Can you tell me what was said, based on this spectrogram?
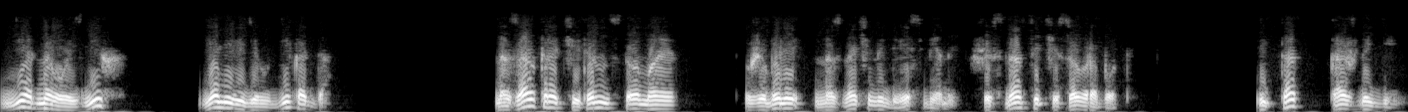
Ни одного из них я не видел никогда. На завтра, 14 мая, уже были назначены две смены, 16 часов работы. И так каждый день.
